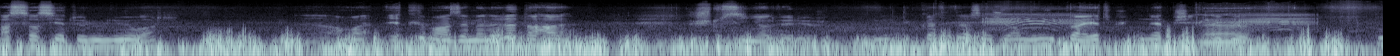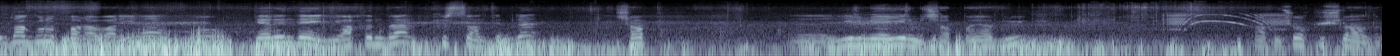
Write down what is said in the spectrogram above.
hassasiyet ölürlüğü var. Ee, Ama etli malzemelere daha güçlü sinyal veriyor. Bunu dikkat edersen şu an bunu gayet net bir şekilde Evet. gördüm. Burada grup para var yine. Bu derin değil. Yakında 40 santimde çap e, 20'ye 20 çap bayağı büyük. Bakın çok güçlü aldım.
